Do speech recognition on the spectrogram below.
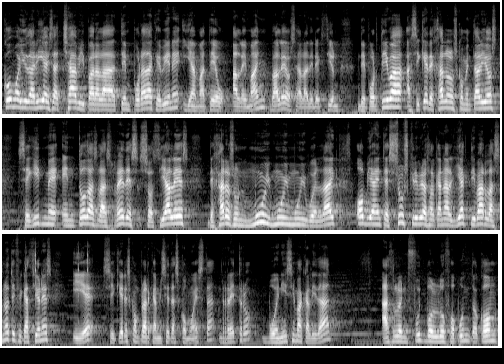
cómo ayudaríais a Xavi para la temporada que viene y a Mateo Alemán, ¿vale? O sea, la dirección deportiva. Así que dejadlo en los comentarios, seguidme en todas las redes sociales dejaros un muy, muy, muy buen like, obviamente suscribiros al canal y activar las notificaciones y eh, si quieres comprar camisetas como esta, retro, buenísima calidad, hazlo en futbollufo.com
